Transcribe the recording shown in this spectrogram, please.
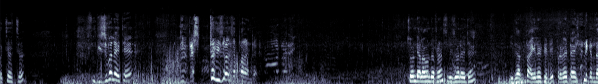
వచ్చేవచ్చు విజువల్ అయితే ది బెస్ట్ విజువల్ చెప్పాలంటే. చూడండి ఎలా ఉందో ఫ్రెండ్స్ విజువల్ అయితే. ఇదంతా హైలైట్ ఇది ప్రైవేట్ ఐలాండ్ కింద.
